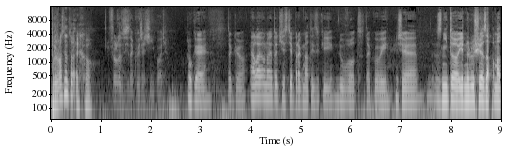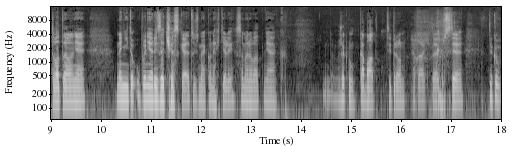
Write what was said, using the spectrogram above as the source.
proč vlastně to echo? Filip, ty jsi takový řečník, pojď. OK, tak jo. Ale ono je to čistě pragmatický důvod takový, že zní to jednoduše zapamatovatelně, není to úplně ryze české, což jsme jako nechtěli se jmenovat nějak, řeknu, kabát, citron a tak, to je prostě jako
